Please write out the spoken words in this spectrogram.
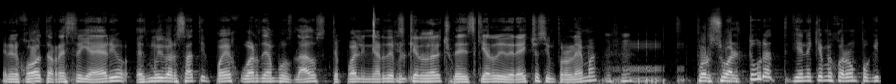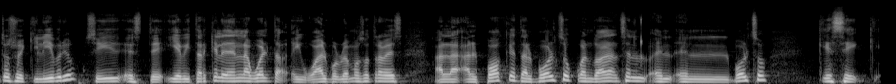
en el juego terrestre y aéreo. Es muy versátil, puede jugar de ambos lados, te puede alinear de, Izquierdo derecho. de izquierdo y derecho sin problema por su altura tiene que mejorar un poquito su equilibrio, sí, este, y evitar que le den la vuelta. E Igual volvemos otra vez a la- al pocket, al bolso, cuando hagas el, el- el bolso, que se que-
